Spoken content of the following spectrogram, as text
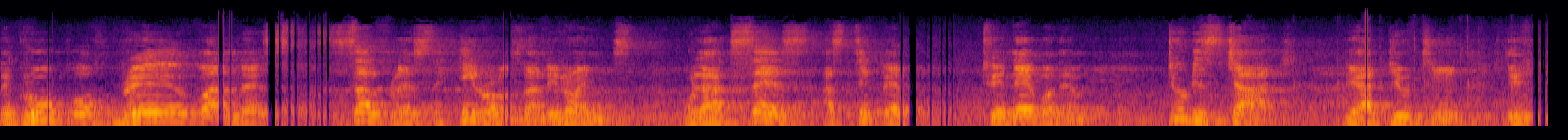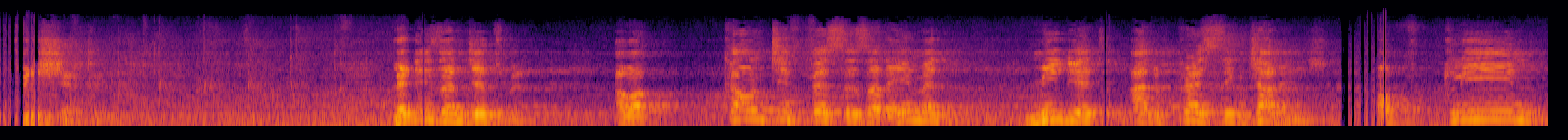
the group of brave and selfless heroes and heroines will access a stipend to enable them to discharge their duty efficiently. Ladies and gentlemen, our county faces an immediate and pressing challenge of clean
